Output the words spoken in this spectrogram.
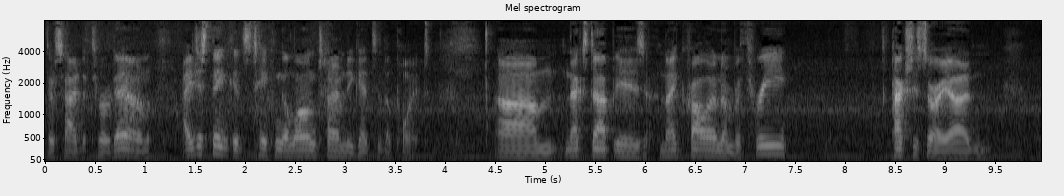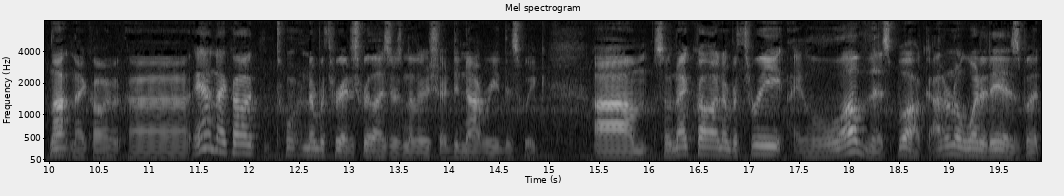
decide to throw down, I just think it's taking a long time to get to the point. Um, next up is Nightcrawler number three. Actually, sorry, uh, not Nightcrawler. Uh, yeah, Nightcrawler tw- number three. I just realized there's another issue I did not read this week. Um, so Nightcrawler number three. I love this book. I don't know what it is, but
